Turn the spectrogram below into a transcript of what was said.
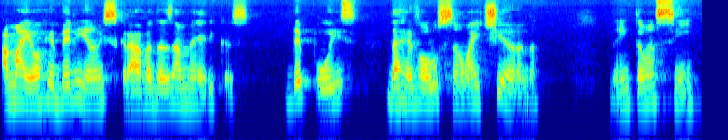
a maior rebelião escrava das Américas depois da Revolução Haitiana. Então, assim,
